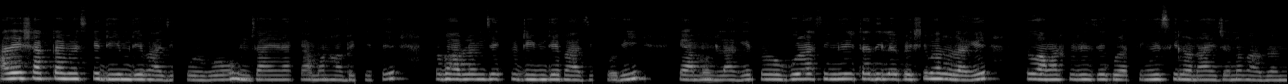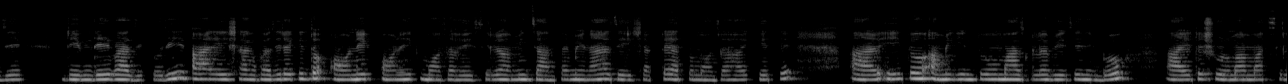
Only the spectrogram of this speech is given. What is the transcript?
আর এই শাকটা আমি আজকে ডিম দিয়ে ভাজি করব। জানি না কেমন হবে খেতে। তো ভাবলাম যে একটু ডিম দিয়ে ভাজি করি কেমন লাগে। তো গুঁড়া চিংড়িটা দিলে বেশি ভালো লাগে। তো আমার ফ্রিজে গুঁড়া চিংড়ি ছিল না। এই জন্য ভাবলাম যে ডিম দিয়েই ভাজি করি। আর এই শাক ভাজিটা কিন্তু অনেক, অনেক মজা হয়েছিল। আমি জানতামই না যে এই শাকটা এত মজা হয় খেতে। আর এই তো আমি কিন্তু মাছগুলো ভেজে নিব। আর এটা সুরমা মাছ ছিল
